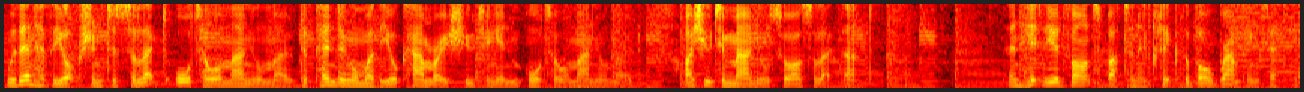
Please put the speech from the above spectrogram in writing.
We then have the option to select auto or manual mode, depending on whether your camera is shooting in auto or manual mode. I shoot in manual, so I'll select that. Then hit the advanced button and click the bulb ramping setting.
